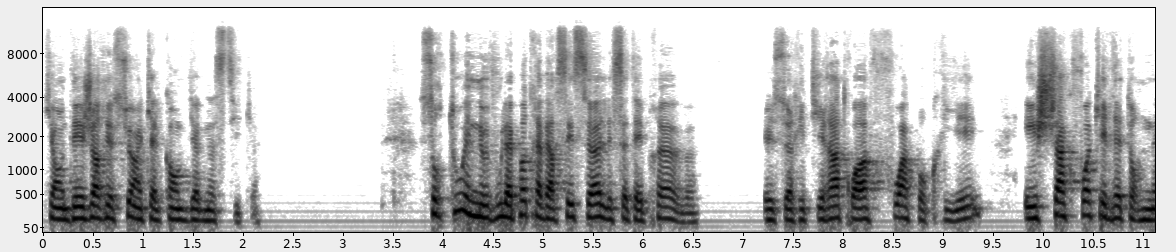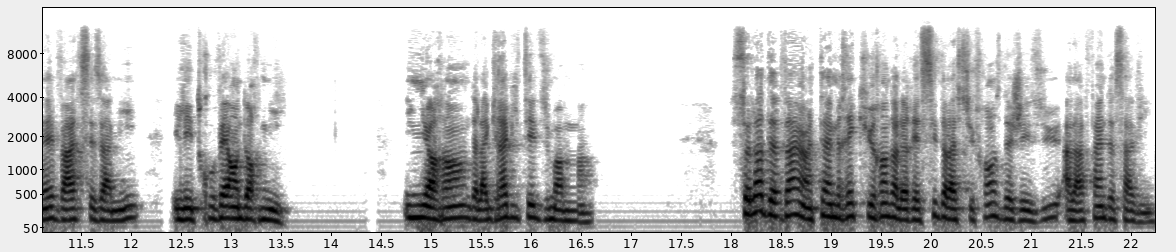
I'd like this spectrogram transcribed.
qui ont déjà reçu un quelconque diagnostic. Surtout, il ne voulait pas traverser seul cette épreuve. Il se retira trois fois pour prier, et chaque fois qu'il retournait vers ses amis, il les trouvait endormis, ignorant de la gravité du moment. Cela devint un thème récurrent dans le récit de la souffrance de Jésus à la fin de sa vie.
